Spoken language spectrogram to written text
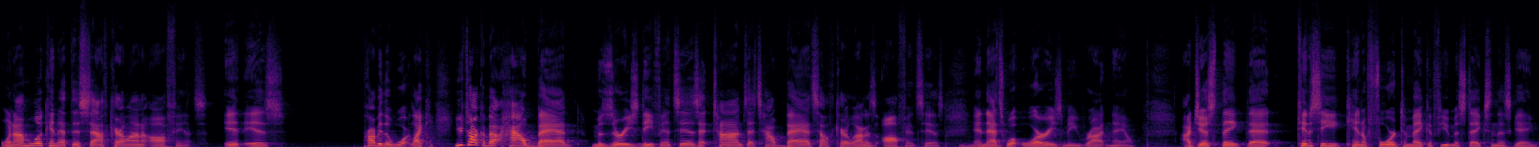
when I'm looking at this South Carolina offense, it is probably the war. Like you talk about how bad Missouri's defense is. At times, that's how bad South Carolina's offense is, and that's what worries me right now. I just think that Tennessee can afford to make a few mistakes in this game.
